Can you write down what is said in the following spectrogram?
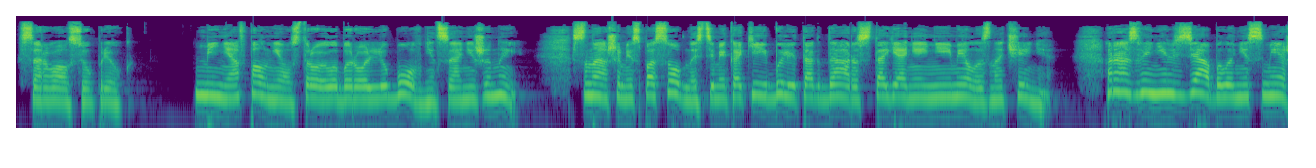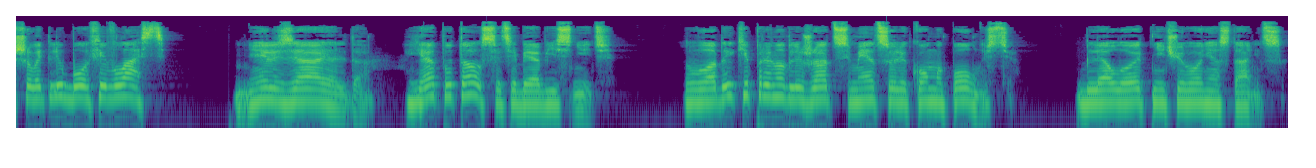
Сорвался упрек. Меня вполне устроила бы роль любовницы, а не жены. С нашими способностями, какие были тогда, расстояние не имело значения. Разве нельзя было не смешивать любовь и власть? Нельзя, Эльда. Я пытался тебе объяснить. Владыки принадлежат тьме целиком и полностью. Для Ллойд ничего не останется.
